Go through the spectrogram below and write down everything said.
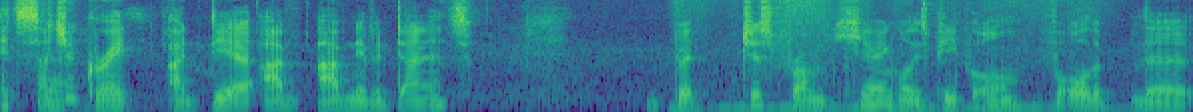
It's such Yeah. a great idea. I've I've never done it, but just from hearing all these people, for all the the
